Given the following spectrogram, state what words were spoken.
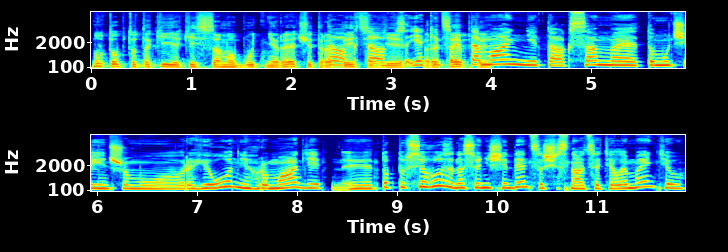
Ну, тобто такі якісь самобутні речі, традиції, так, так, які рецепти. притаманні, так, саме тому чи іншому регіоні, громаді. Е, тобто, всього на сьогоднішній день це 16 елементів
